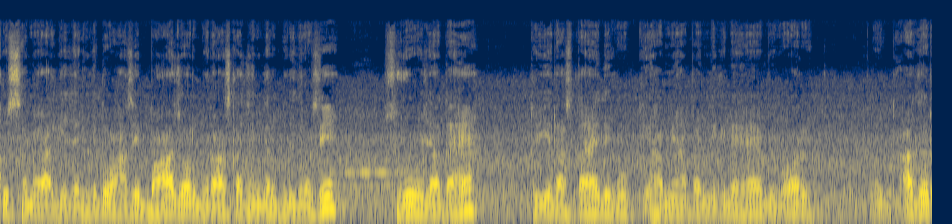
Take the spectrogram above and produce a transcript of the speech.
कुछ समय आगे जाएँगे तो वहाँ से बाज और बुरास का जंगल पूरी तरह से शुरू हो जाता है। तो ये रास्ता है, देखो कि हम यहाँ पर निकले हैं, और अगर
